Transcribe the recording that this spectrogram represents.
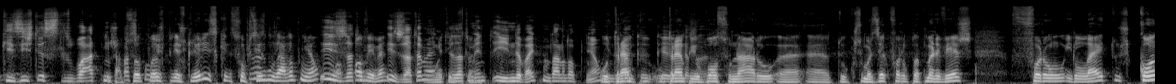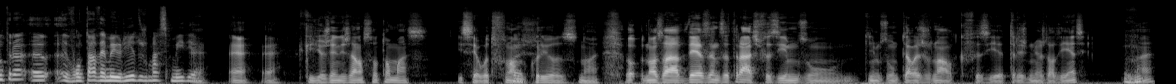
que exista esse debate no espaço público. depois poder escolher isso, se for preciso mudar de opinião, exatamente, obviamente. Exatamente, exatamente. E ainda bem que mudaram de opinião. O Trump, que, que, o Trump que, e o Bolsonaro, uh, uh, tu costumas dizer que foram pela primeira vez, foram eleitos contra a, a vontade da maioria dos mass media. É, é, é. Que hoje em dia já não são tão massa. Isso é outro fenómeno pois. curioso, não é? Nós há 10 anos atrás fazíamos um, tínhamos um telejornal que fazia 3 milhões de audiência, uhum. é?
